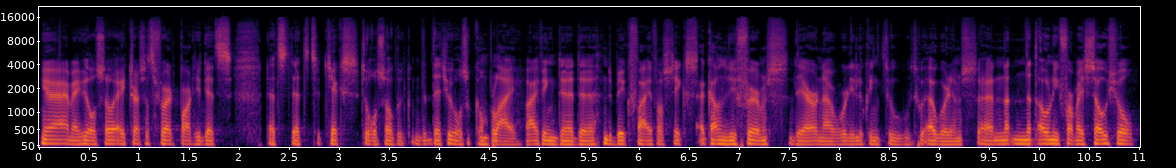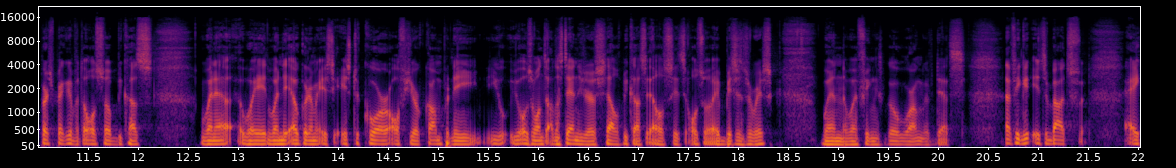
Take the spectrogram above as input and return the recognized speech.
yeah, maybe also a trusted third party that's that's that checks to also that you also comply. I think the the, the big five or six accounting firms they are now really looking to to algorithms, uh, not not only from a social perspective, but also because when a, when the algorithm is, is the core of your company, you, you also want to understand it yourself because else it's also a business risk when when things go wrong with that. I think it's about a,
